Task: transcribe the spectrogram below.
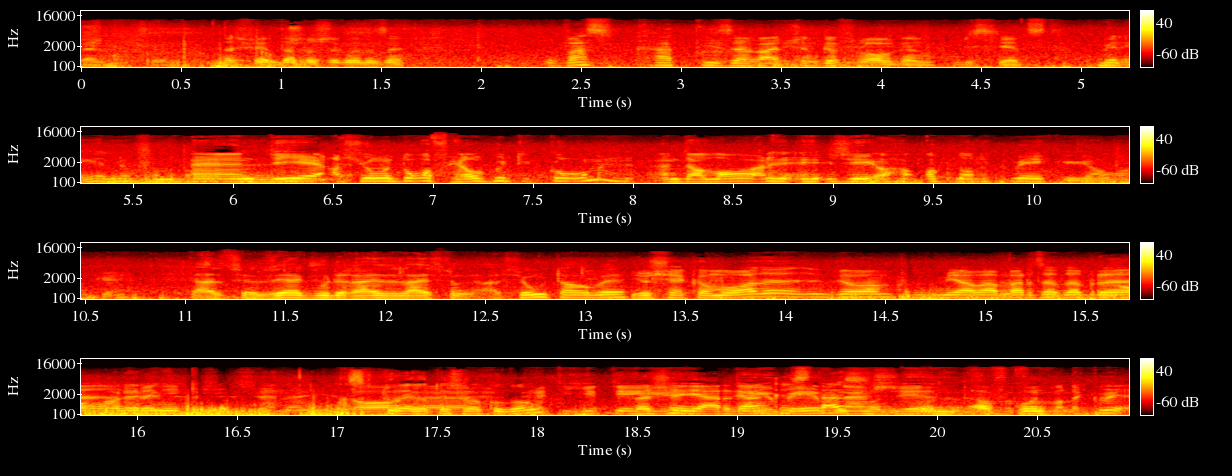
Dankeschön. Na święta Bożego Narodzenia. Was hat dieser Weibchen geflogen bis jetzt? Ben ik nog van boven. En die is als jonge dorf heel goed gekomen. En daarna is hij ook naar de kweek gegaan. oké. Ja, das ist eine sehr gute Reiseleistung als Jungtaube. Już jako młody gołąb miała bardzo dobre dat- wyniki. A z którego to jest roku gołąb? Welche Jahrgang ist das? Und aufgrund- van de kweek?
